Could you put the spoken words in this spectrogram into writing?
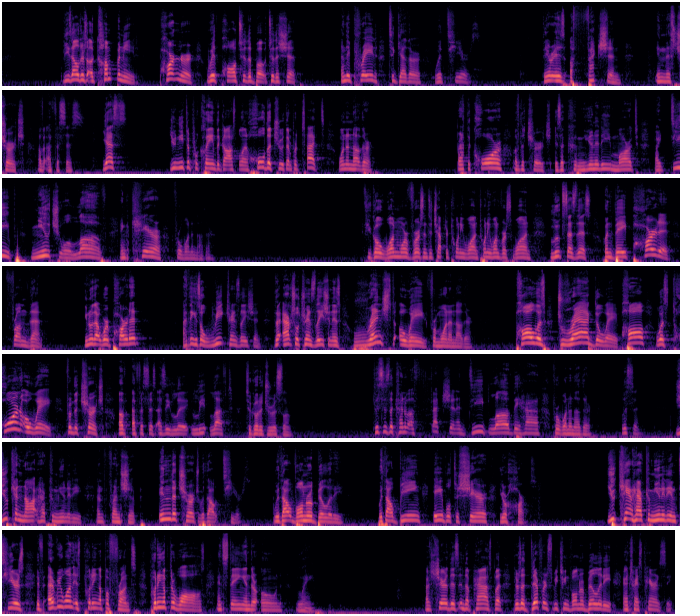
These elders accompanied, partnered with Paul to the boat, to the ship, and they prayed together with tears. There is affection in this church of Ephesus. Yes, you need to proclaim the gospel and hold the truth and protect one another. But at the core of the church is a community marked by deep mutual love and care for one another. If you go one more verse into chapter 21, 21 verse 1, Luke says this when they parted from them. You know that word parted? I think it's a weak translation. The actual translation is wrenched away from one another. Paul was dragged away. Paul was torn away from the church of Ephesus as he le- le- left to go to Jerusalem. This is the kind of affection and deep love they had for one another. Listen, you cannot have community and friendship in the church without tears, without vulnerability, without being able to share your heart. You can't have community in tears if everyone is putting up a front, putting up their walls, and staying in their own lane. I've shared this in the past, but there's a difference between vulnerability and transparency.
